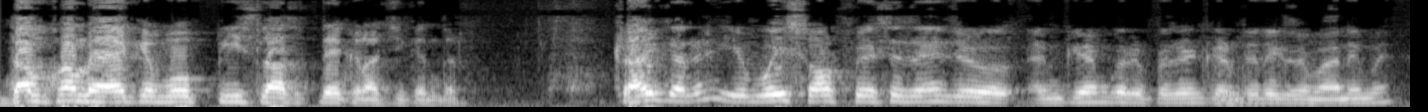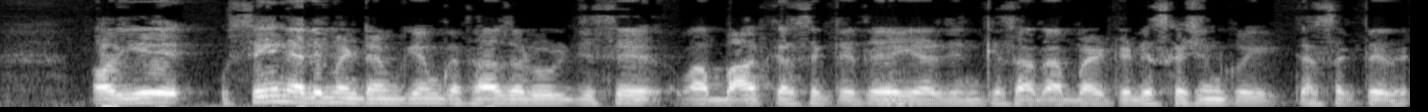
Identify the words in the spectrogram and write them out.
दमखम है कि वो पीस ला सकते हैं कराची के अंदर? ट्राई कर रहे हैं। ये वही सॉफ्ट फेसेस हैं जो एमकेएम को रिप्रेजेंट करते थे एक जमाने में। और ये सेम एलिमेंट एमकेएम का था ज़रूर, जिससे आप बात कर सकते थे या जिनके साथ आप बैठ के डिस्कशन कोई कर सकते थे।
